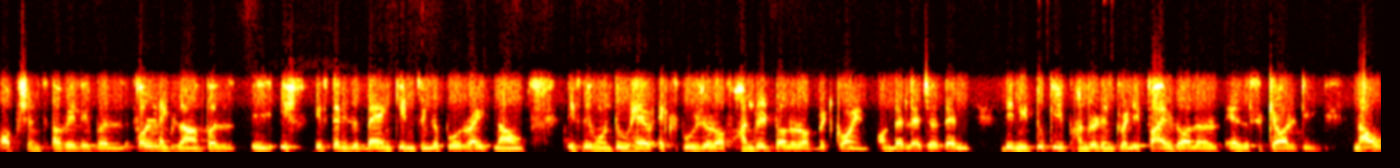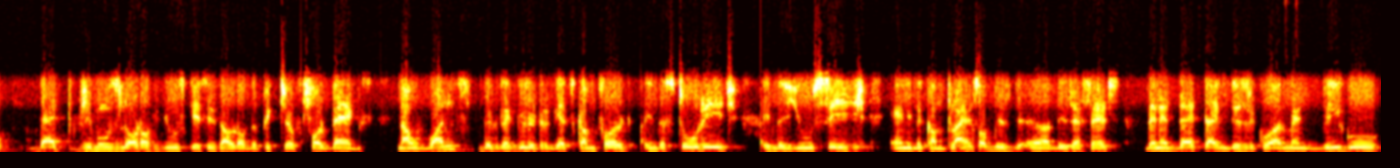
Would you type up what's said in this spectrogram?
options available. For an example, if if there is a bank in Singapore right now, if they want to have exposure of hundred dollar of Bitcoin on their ledger, then they need to keep hundred and twenty five dollars as a security. Now that removes a lot of use cases out of the picture for banks. Now, once the regulator gets comfort in the storage, in the usage, and in the compliance of these uh, these assets, then at that time this requirement will go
